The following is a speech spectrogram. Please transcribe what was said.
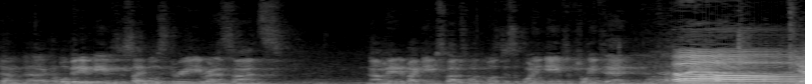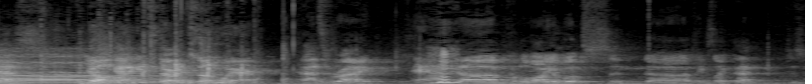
done a couple video games, Disciples 3, Renaissance. Nominated by GameSpot as one of the most disappointing games of 2010. Oh. Yes. Y'all gotta get started somewhere. That's right. And um, a couple of audiobooks and uh, things like that. And just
